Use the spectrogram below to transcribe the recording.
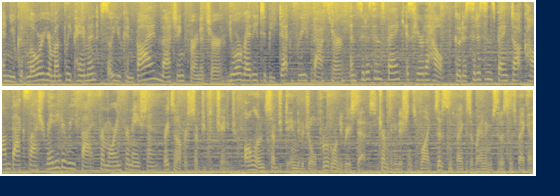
and you could lower your monthly payment so you can buy matching furniture. You're ready to be debt free faster, and Citizens Bank is here to help. Go to citizensbank.com backslash ready to refi for more information. Rates and offers subject to change. All loans subject to individual approval and degree status. Terms and conditions apply. Citizens Bank is a brand name of Citizens Bank NA.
